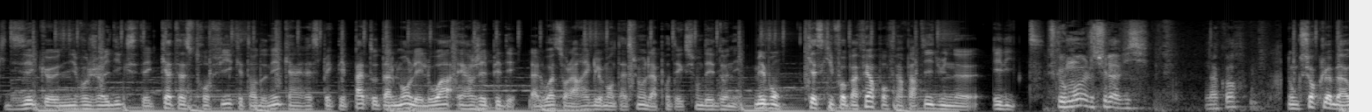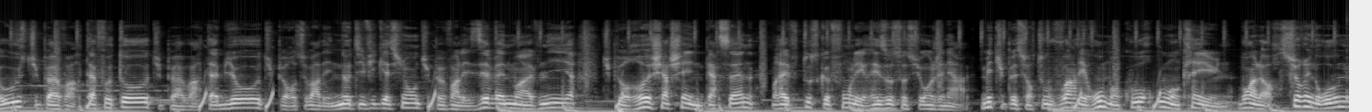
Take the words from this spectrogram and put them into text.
qui disait que niveau juridique c'était catastrophique étant donné qu'elle ne respectait pas totalement les lois RGPD, la loi sur la réglementation et la protection des données. Mais bon, qu'est-ce qu'il faut pas faire pour faire partie d'une élite? Parce que moi je suis la vie, d'accord donc sur Clubhouse, tu peux avoir ta photo, tu peux avoir ta bio, tu peux recevoir des notifications, tu peux voir les événements à venir, tu peux rechercher une personne, bref, tout ce que font les réseaux sociaux en général. Mais tu peux surtout voir les rooms en cours ou en créer une. Bon alors, sur une room,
